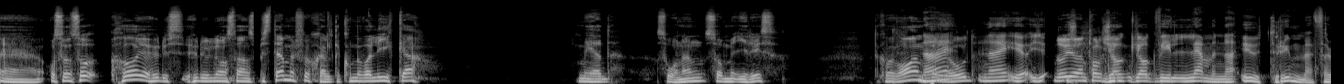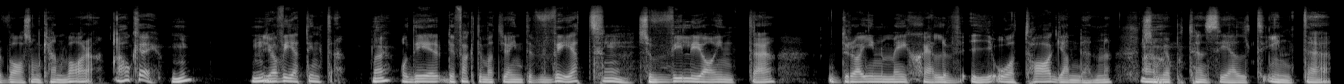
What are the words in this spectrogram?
Eh, och sen så hör jag hur du, hur du någonstans bestämmer för dig själv. Det kommer vara lika med sonen som med Iris. Det kommer vara en Nej, period. nej jag, Då gör jag en tolkning. jag, jag vill lämna utrymme för vad som kan vara. Ah, Okej. Mm. Mm. Jag vet inte. Nej. Och det är det faktum att jag inte vet, Mm. så vill jag inte dra in mig själv i åtaganden som jag potentiellt inte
